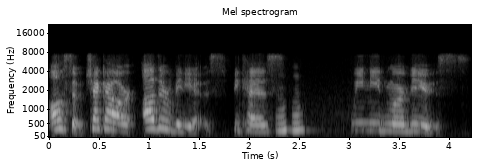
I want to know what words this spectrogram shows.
Also, check out our other videos because Mhm. we need more views.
